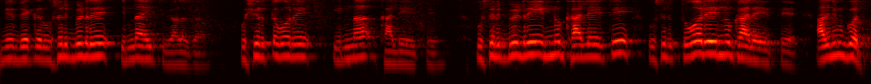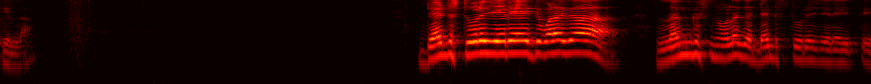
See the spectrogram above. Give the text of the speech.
ನೀವು ಬೇಕಾದ್ರೆ ಉಸಿರು ಬಿಡ್ರಿ, ಇನ್ನೂ ಐತಿ ಒಳಗೆ ಉಸಿರು ತಗೋರಿ, ಇನ್ನೂ ಖಾಲಿ ಐತಿ. ಉಸಿರು ಬಿಡ್ರಿ, ಇನ್ನೂ ಖಾಲಿ ಐತಿ, ಉಸಿರು ತೋರಿ, ಇನ್ನೂ ಖಾಲಿ ಐತಿ. ಅದು ನಿಮ್ಗೆ ಗೊತ್ತಿಲ್ಲ. ಡೆಡ್ ಸ್ಟೋರೇಜ್ ಏರಿಯಾ ಐತಿ ಒಳಗೆ. ಲಂಗ್ಸ್ನೊಳಗೆ ಡೆಡ್ ಸ್ಟೋರೇಜ್ ಏರಿಯಾ ಐತಿ.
